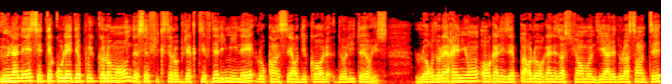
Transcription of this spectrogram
Une année s'est écoulée depuis que le monde s'est fixé l'objectif d'éliminer le cancer du col de l'utérus. Lors de la réunion organisée par l'Organisation mondiale de la santé,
